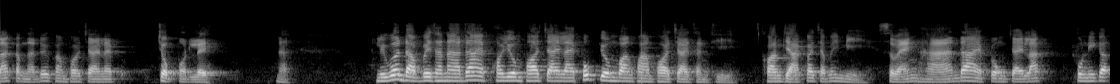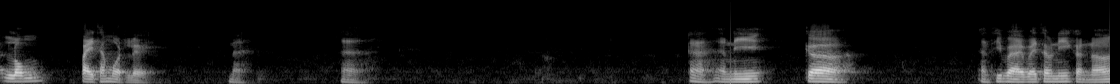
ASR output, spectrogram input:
รักกำหนัดด้วยความพอใจอะไรจบหมดเลยนะหรือว่าดับเวทนาได้พอยมพอใจอะไรปุ๊บยมวางความพอใจทันที ความอยากก็จะไม่มีแสวงหาได้ปรงใจรัก พวกนี้ก็ล้มไปทั้งหมดเลยนะอ่าอะอันนี้ก็อธิบายไว้เท่านี้ก่อนเนาะ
